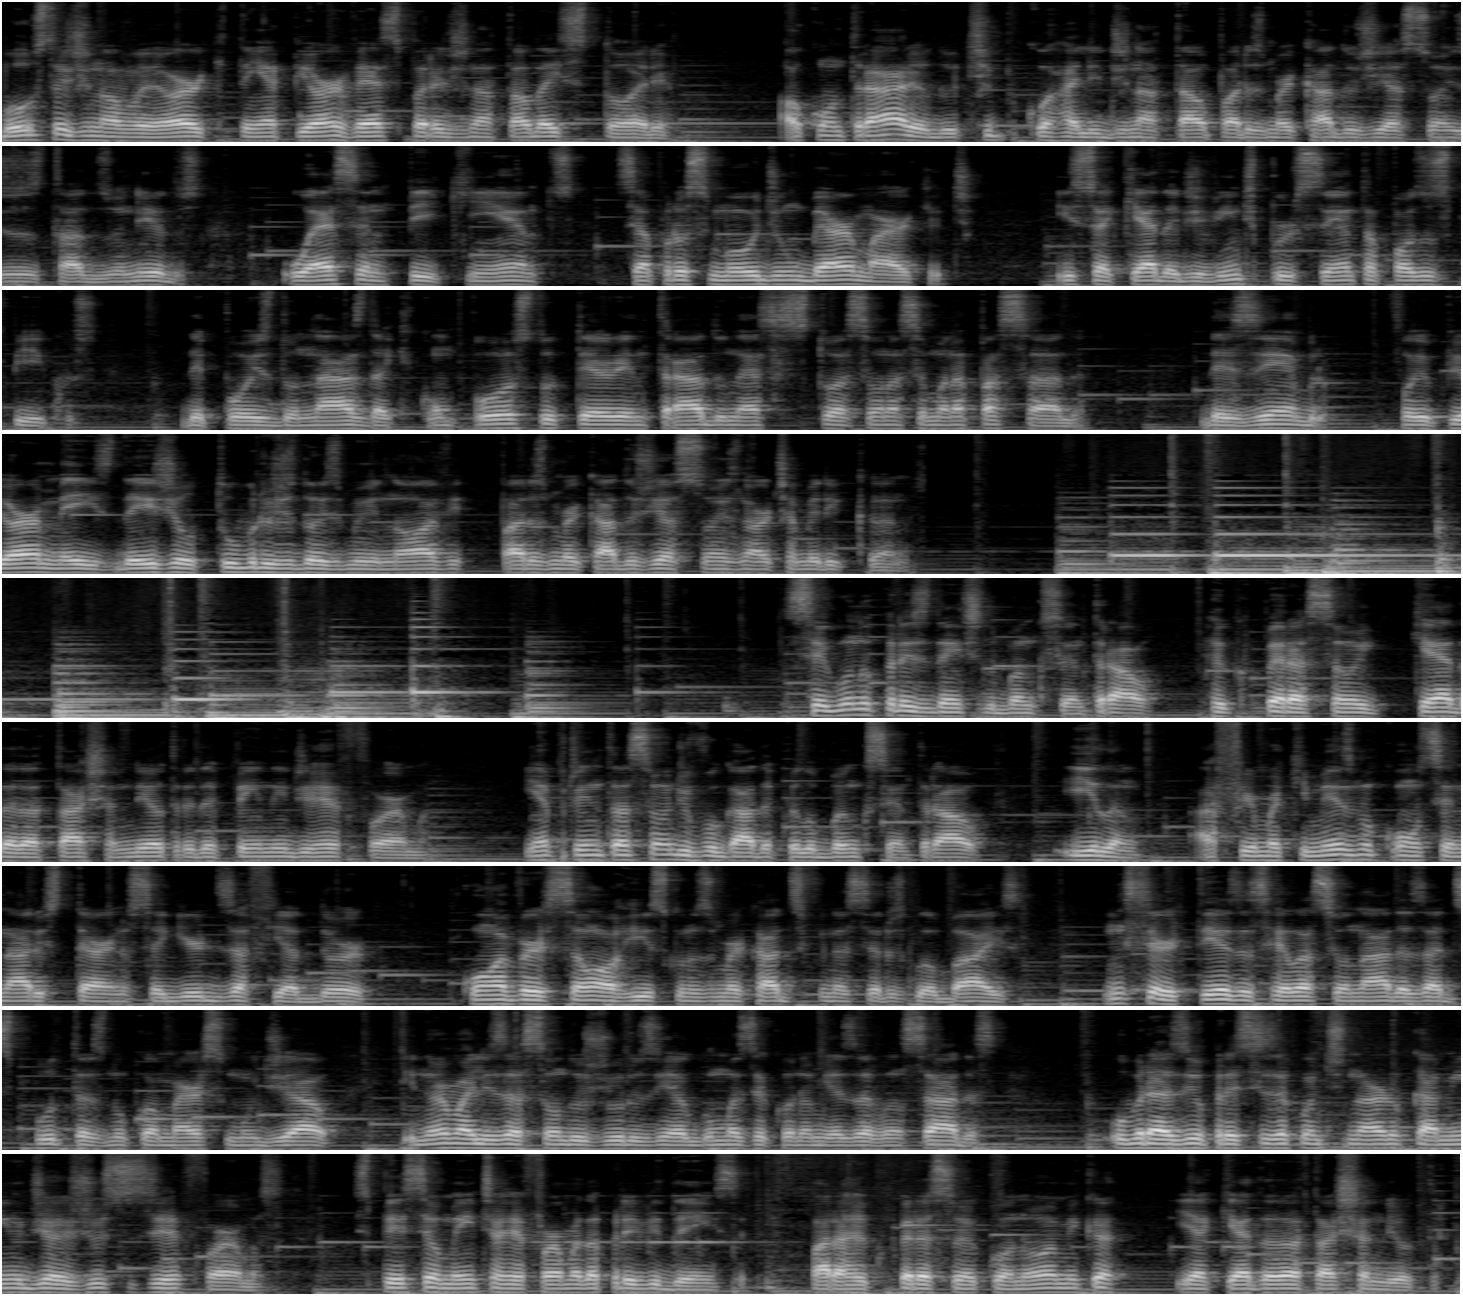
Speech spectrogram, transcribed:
Bolsa de Nova York tem a pior véspera de Natal da história. Ao contrário do típico rally de Natal para os mercados de ações dos Estados Unidos, o S&P 500 se aproximou de um bear market. Isso é queda de 20% após os picos, depois do Nasdaq composto ter entrado nessa situação na semana passada. Dezembro foi o pior mês desde outubro de 2009 para os mercados de ações norte-americanos. Segundo o presidente do Banco Central, recuperação e queda da taxa neutra dependem de reforma. Em apresentação divulgada pelo Banco Central, Ilan afirma que, mesmo com o cenário externo seguir desafiador, com aversão ao risco nos mercados financeiros globais, incertezas relacionadas a disputas no comércio mundial e normalização dos juros em algumas economias avançadas, o Brasil precisa continuar no caminho de ajustes e reformas especialmente a reforma da Previdência, para a recuperação econômica e a queda da taxa neutra.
